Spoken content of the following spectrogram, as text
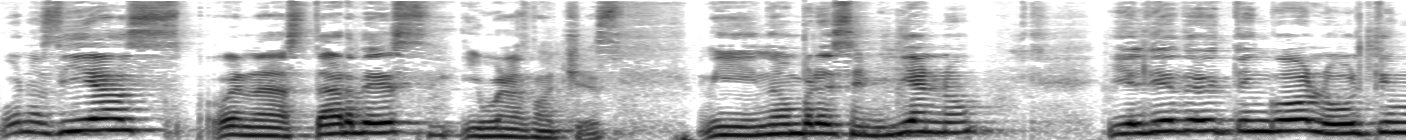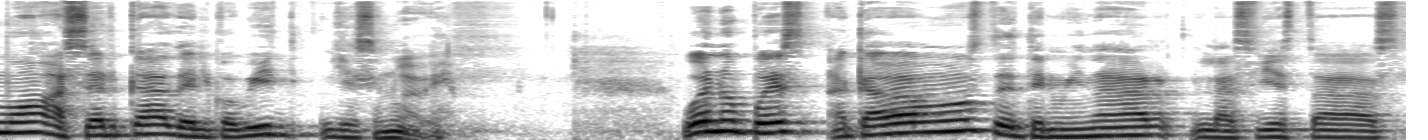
Buenos días, buenas tardes y buenas noches. Mi nombre es Emiliano y el día de hoy tengo lo último acerca del COVID-19. Bueno, pues acabamos de terminar las fiestas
